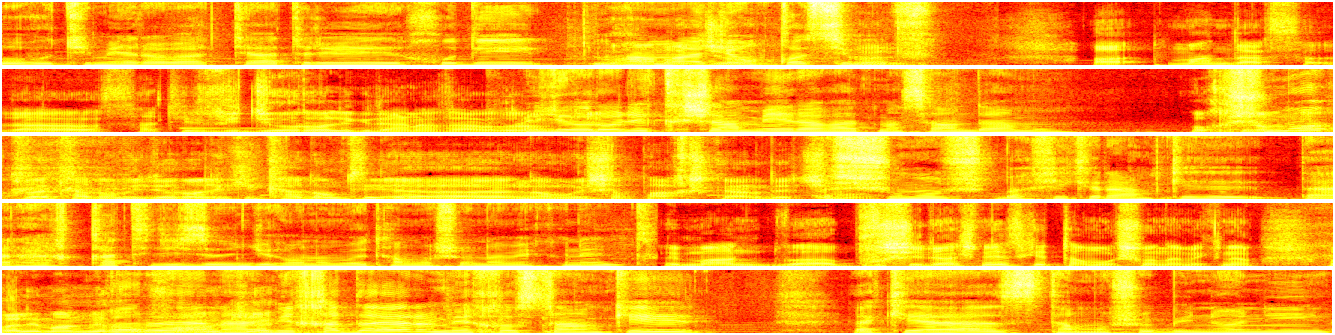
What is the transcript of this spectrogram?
лоҳутӣ меравад. Театри худи муҳаммадҷон қосимов. ман дар сатҳи видеоролик дар назар дорам видеороликашам меравад масалан дамо кадом видеоролики кадом э, намоиша пахш кардед шумо ба фикрам ки дар ҳақиқат телевизиони ҷаҳономо тамошо намекунед? Ман э, пӯшидаш нест ки тамошо намекунам. Вале ман мехоҳамин қадар мехостам ки яке аз тамошобинони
